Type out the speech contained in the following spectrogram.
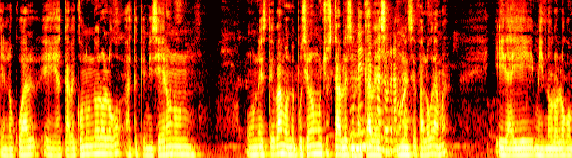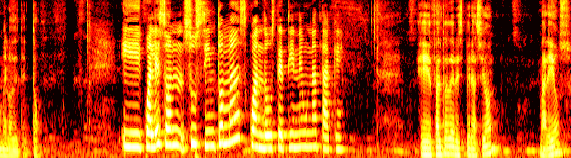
en lo cual eh, acabé con un neurólogo hasta que me hicieron un, un este, vamos, me pusieron muchos cables en la cabeza, un encefalograma, y de ahí mi neurólogo me lo detectó. ¿Y cuáles son sus síntomas cuando usted tiene un ataque? Eh, falta de respiración, mareos,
